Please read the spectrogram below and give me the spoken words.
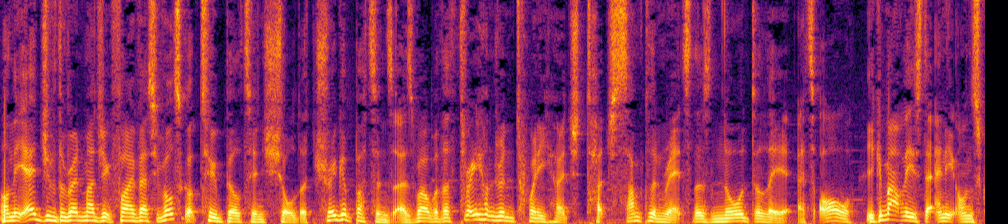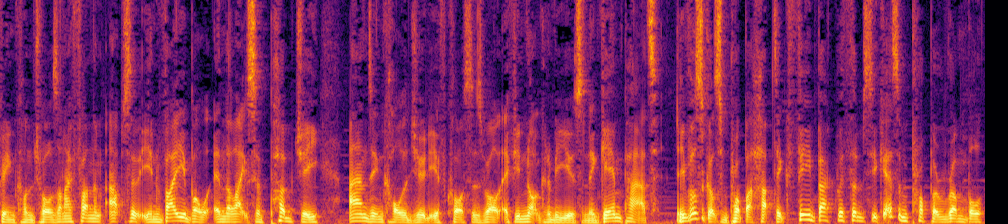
On the edge of the Red Magic 5S, you've also got two built-in shoulder trigger buttons as well, with a 320Hz touch sampling rate, so there's no delay at all. You can mount these to any on-screen controls, and I found them absolutely invaluable in the likes of PUBG and in Call of Duty, of course, as well, if you're not going to be using a gamepad. You've also got some proper haptic feedback with them, so you get some proper rumble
